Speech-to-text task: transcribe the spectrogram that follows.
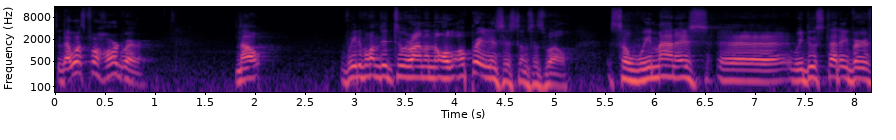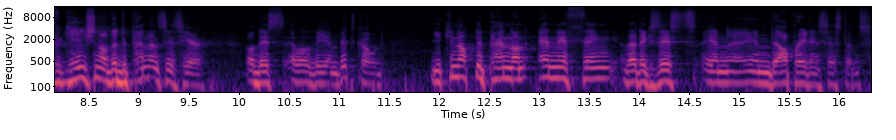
So that was for hardware. Now, we wanted to run on all operating systems as well. So we manage, uh, we do static verification of the dependencies here of this LLVM bitcode. You cannot depend on anything that exists in, in the operating systems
